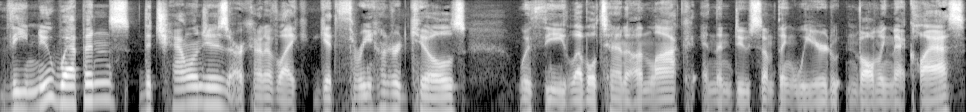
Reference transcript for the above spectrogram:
The new weapons, the challenges are kind of like get 300 kills with the level 10 unlock and then do something weird involving that class.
